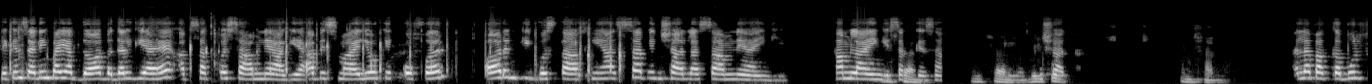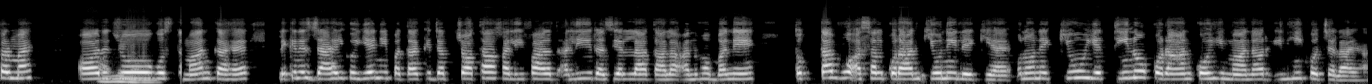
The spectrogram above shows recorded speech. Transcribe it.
لیکن سلیم بھائی اب دور بدل گیا ہے اب سب کچھ سامنے آ گیا۔ اب اسماعیلیوں کے کفر اور ان کی گستاخیاں سب انشاءاللہ سامنے آئیں گی۔ ہم لائیں گے سب کے سامنے۔ انشاءاللہ انشاءاللہ۔ اللہ پاک قبول فرمائے اور جو گستمان کا ہے لیکن اس جاہل کو یہ نہیں پتا کہ جب چوتھا خلیفہ علی رضی اللہ تعالی عنہ بنے تو تب وہ اصل قرآن کیوں نہیں لے کے آئے؟ انہوں نے کیوں یہ تینوں قرآن کو ہی مانا اور انہی کو چلایا؟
